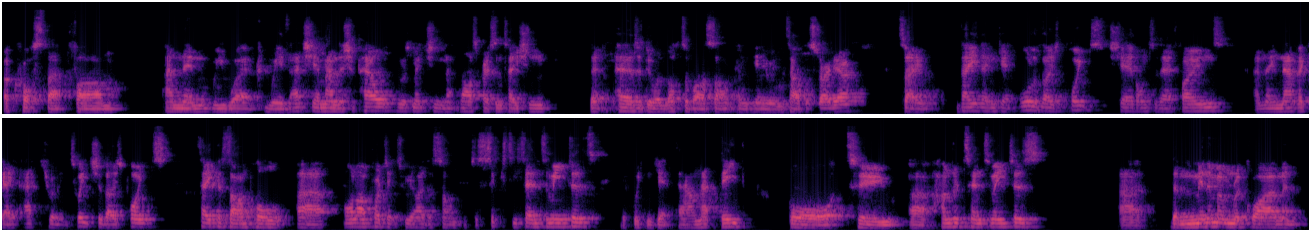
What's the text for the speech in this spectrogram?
across that farm. And then we work with actually Amanda Schapel, who was mentioned in that last presentation, that PIRSA do a lot of our sampling here in South Australia. So they then get all of those points shared onto their phones and they navigate accurately to each of those points. Take a sample. Uh, on our projects, we either sample to 60 centimetres if we can get down that deep, or to uh, 100 centimetres. Uh, the minimum requirement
